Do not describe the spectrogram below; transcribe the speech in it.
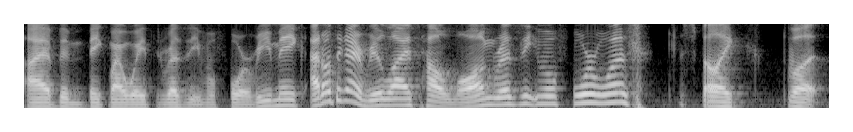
I have been making my way through Resident Evil 4 remake. I don't think I realized how long Resident Evil 4 was. It's about like what,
